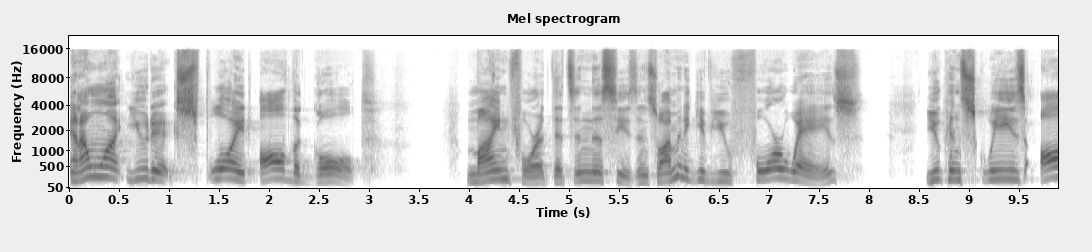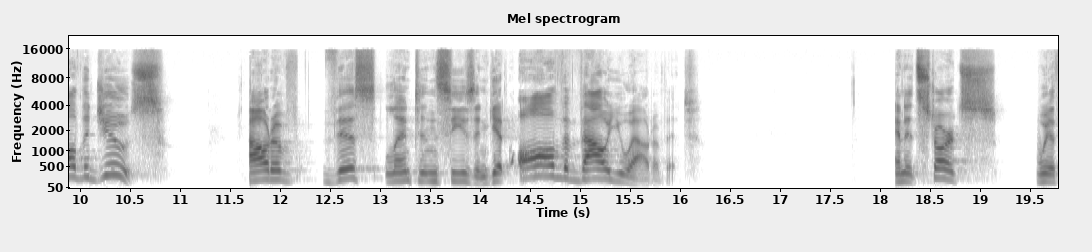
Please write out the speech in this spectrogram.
And I want you to exploit all the gold, mine for it that's in this season. So I'm going to give you four ways you can squeeze all the juice out of this Lenten season, get all the value out of it. And it starts with,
